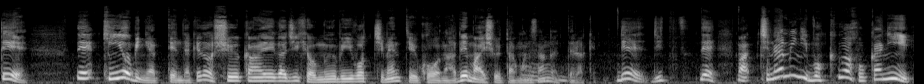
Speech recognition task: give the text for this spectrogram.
て、で、金曜日にやってんだけど、週刊映画辞表ムービーウォッチメンっていうコーナーで毎週歌丸さんがやってるわけ。で、実、で、まあ、ちなみに僕は他に、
